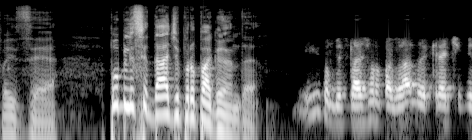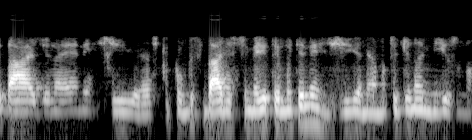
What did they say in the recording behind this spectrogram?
Pois é. Publicidade e propaganda. E publicidade propaganda é criatividade, né? Energia. Acho que publicidade, esse meio tem muita energia, né? Muito dinamismo.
